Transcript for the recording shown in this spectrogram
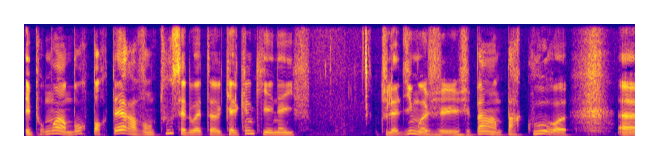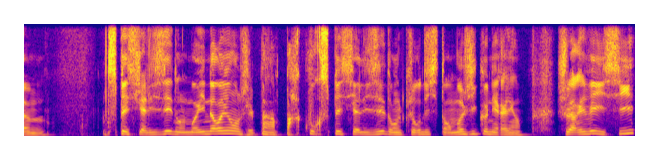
Euh, et pour moi, un bon reporter, avant tout, ça doit être quelqu'un qui est naïf. Tu l'as dit, moi, j'ai j'ai pas un parcours. euh, euh, spécialisé dans le Moyen-Orient, j'ai pas un parcours spécialisé dans le Kurdistan. Moi, j'y connais rien. Je suis arrivé ici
